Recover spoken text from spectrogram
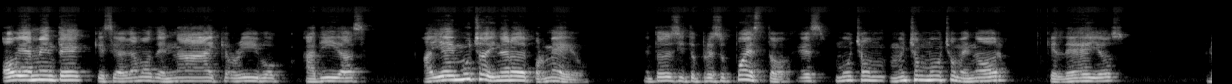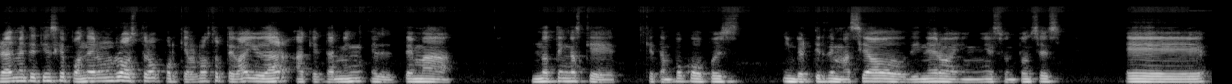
Obviamente que si hablamos de Nike, Reebok, Adidas, ahí hay mucho dinero de por medio. Entonces, si tu presupuesto es mucho, mucho, mucho menor que el de ellos, realmente tienes que poner un rostro porque el rostro te va a ayudar a que también el tema no tengas que, que tampoco pues invertir demasiado dinero en eso. Entonces, eh,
